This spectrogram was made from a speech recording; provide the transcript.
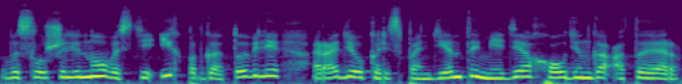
Вы слушали новости, их подготовили радиокорреспонденты медиахолдинга АТР.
